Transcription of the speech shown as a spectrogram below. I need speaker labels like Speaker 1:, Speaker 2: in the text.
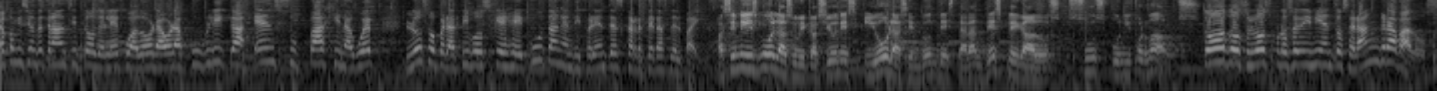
Speaker 1: La Comisión de Tránsito del Ecuador ahora publica en su página web los operativos que ejecutan en diferentes carreteras del país.
Speaker 2: Asimismo, las ubicaciones y horas en donde estarán desplegados sus uniformados.
Speaker 1: Todos los procedimientos serán grabados.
